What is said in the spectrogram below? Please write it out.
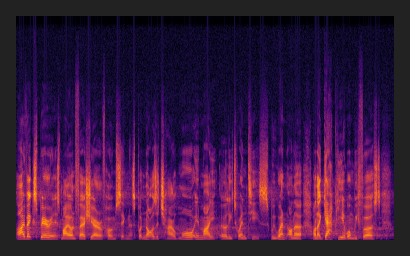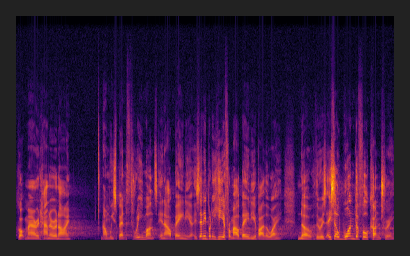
I've experienced my own fair share of homesickness, but not as a child, more in my early 20s. We went on a, on a gap year when we first got married, Hannah and I and we spent three months in Albania. Is anybody here from Albania, by the way? No, there is. It's a wonderful country.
